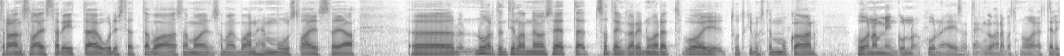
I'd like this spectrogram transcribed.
Translaissa riittää uudistettavaa, samoin, samoin vanhemmuuslaissa ja nuorten tilanne on se, että sateenkaarinuoret voi tutkimusten mukaan huonommin kuin, kuin ei-sateenkaarivat nuoret. Eli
